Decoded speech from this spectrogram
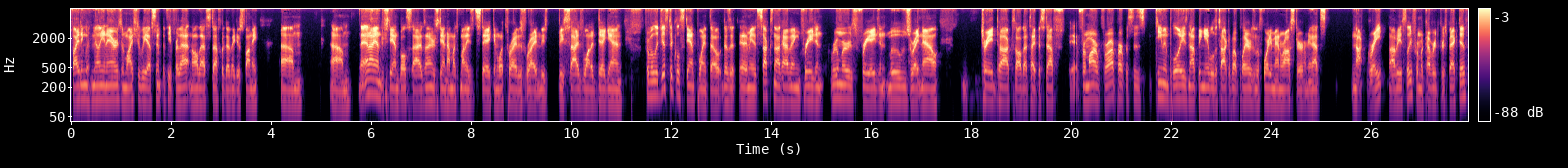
fighting with millionaires, and why should we have sympathy for that and all that stuff, which I think is funny. Um, um, and I understand both sides. I understand how much money is at stake and what's right is right, and these these sides want to dig in. From a logistical standpoint, though, does it? I mean, it sucks not having free agent rumors, free agent moves right now trade talks, all that type of stuff. From our for our purposes, team employees not being able to talk about players in the 40 man roster. I mean, that's not great, obviously, from a coverage perspective.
